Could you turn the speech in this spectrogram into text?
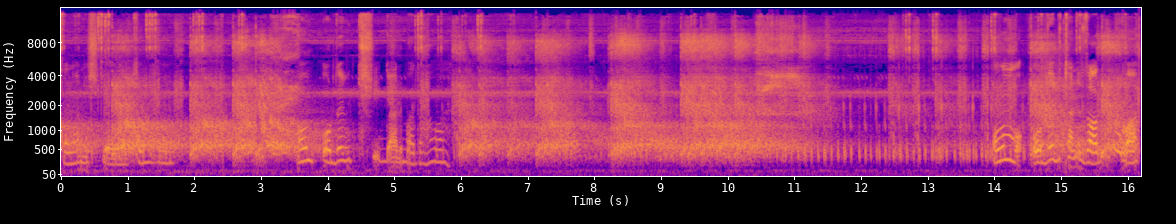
Kalan işçiler kim var? Ama orada bir kişi galiba daha var. Oğlum orada bir tane zabit mi var?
